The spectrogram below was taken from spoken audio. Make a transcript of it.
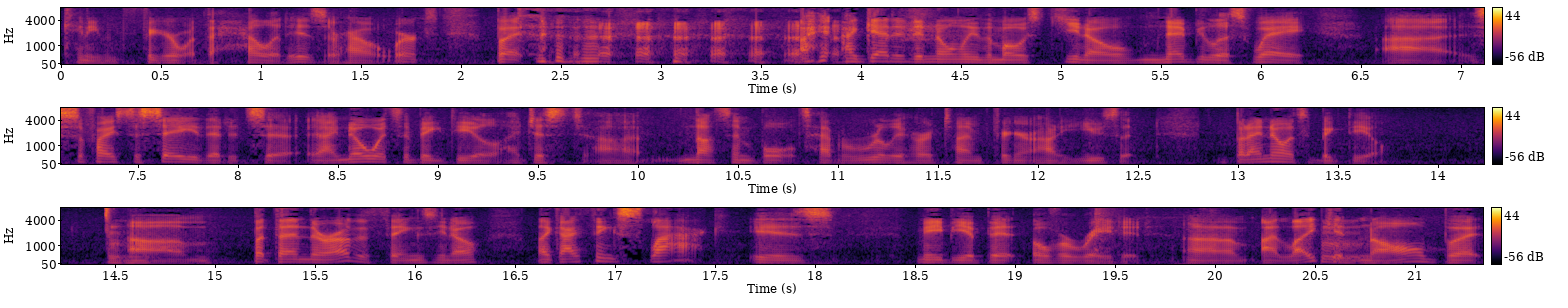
can't even figure out what the hell it is or how it works. But I, I get it in only the most you know nebulous way. Uh, suffice to say that it's a. I know it's a big deal. I just uh, nuts and bolts have a really hard time figuring out how to use it. But I know it's a big deal. Um, but then there are other things, you know, like I think Slack is maybe a bit overrated. Um, I like it and all, but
